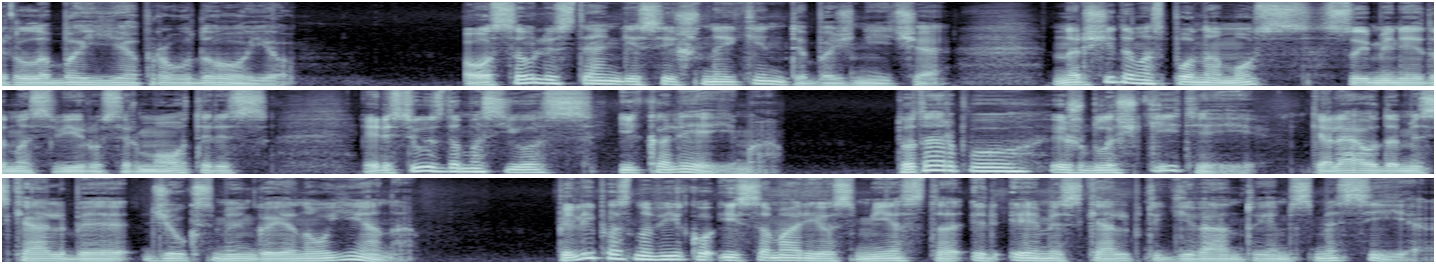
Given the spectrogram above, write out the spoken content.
ir labai jie praudojo. O Saulis tengiasi išnaikinti bažnyčią, naršydamas po namus, suiminėdamas vyrus ir moteris ir siūsdamas juos į kalėjimą. Tuo tarpu išblaškytieji keliaudami skelbė džiaugsmingąją naujieną. Pilypas nuvyko į Samarijos miestą ir ėmė skelbti gyventojams mesiją.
